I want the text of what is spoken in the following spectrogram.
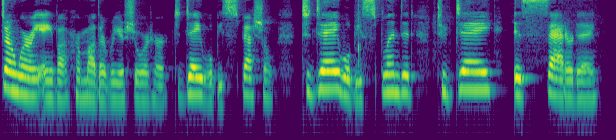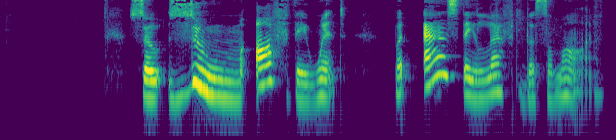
Don't worry, Ava, her mother reassured her. Today will be special. Today will be splendid. Today is Saturday. So, zoom, off they went. But as they left the salon,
